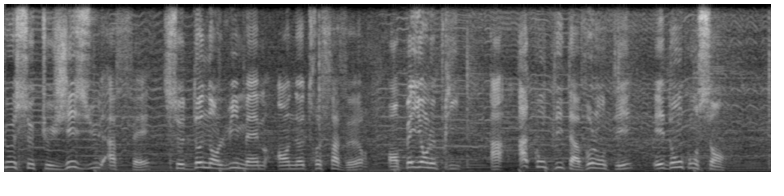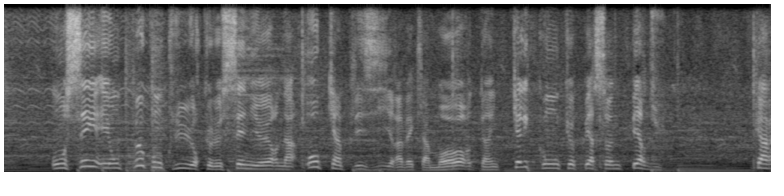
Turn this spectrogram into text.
que ce que Jésus a fait, se donnant lui-même en notre faveur, en payant le prix, a accompli ta volonté et donc on sent On sait et on peut conclure que le Seigneur n'a aucun plaisir avec la mort d'un quelconque personne perdue, car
